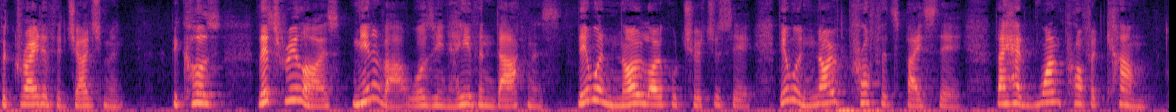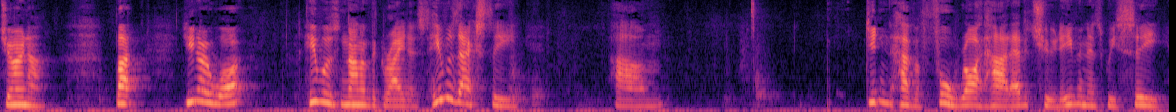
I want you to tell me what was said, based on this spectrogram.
the greater the judgment. Because let's realize Nineveh was in heathen darkness. There were no local churches there, there were no prophets based there. They had one prophet come, Jonah. But you know what? He was none of the greatest. He was actually um, didn't have a full right heart attitude, even as we see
